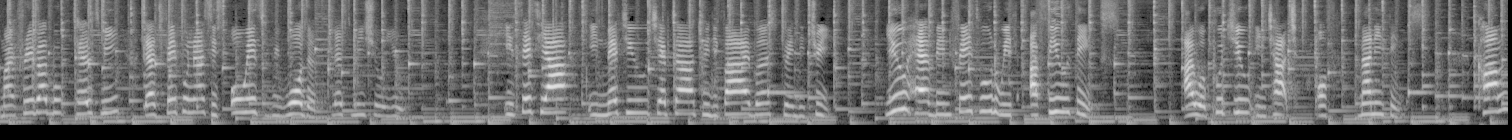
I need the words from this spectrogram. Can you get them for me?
my favorite book tells me that faithfulness is always rewarded. Let me show you. It says here in Matthew chapter 25 verse 23, You have been faithful with a few things. I will put you in charge of many things. Come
